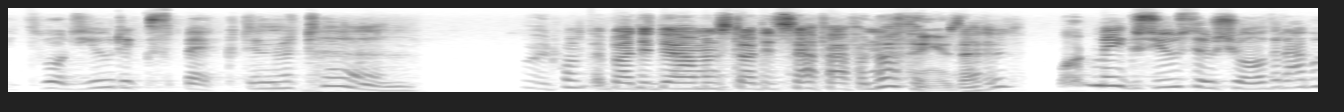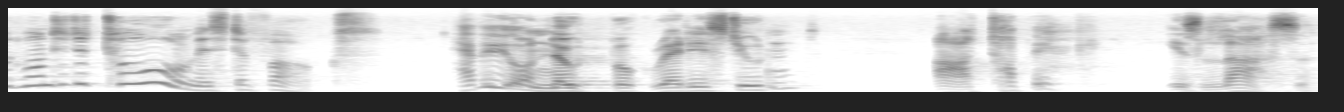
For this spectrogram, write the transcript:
It's what you'd expect in return. Well, you'd want the bloody diamond studded sapphire for nothing, is that it? What makes you so sure that I would want it at all, Mr. Fox? Have you your notebook ready, student? Our topic is larceny.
